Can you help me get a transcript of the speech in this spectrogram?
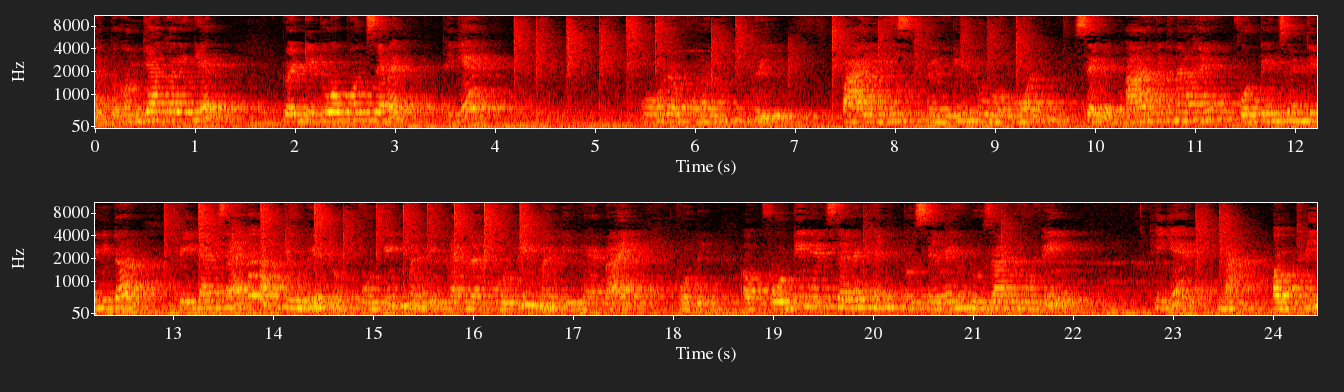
है। तो हम क्या करेंगे? ट्वेंटी टू अपॉन सेवन ठीक है? Four upon three pi is twenty two upon seven r कितना है? फोर्टीन सेंटीमीटर थ्री टाइम्स आएगा ना? क्यूब है तो fourteen multiply by fourteen multiply by fourteen अब फोर्टीन एंड सेवन है तो सेवन टू जार फोर्टीन ठीक है? ना अब थ्री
